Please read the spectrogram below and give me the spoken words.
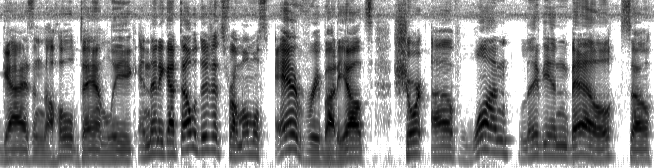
guys in the whole damn league. And then he got double digits from almost everybody else, short of one, Le'Veon Bell. So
